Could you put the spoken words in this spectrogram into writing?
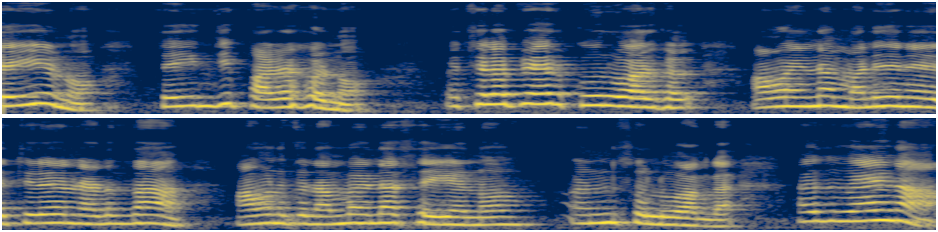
செய்யணும் செஞ்சு பழகணும். சில பேர் கூறுவார்கள் அவன் என்ன மனித நேயத்தில் நடந்தான் அவனுக்கு நம்ம என்ன செய்யணும்னு சொல்லுவாங்க. அது வேணாம்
